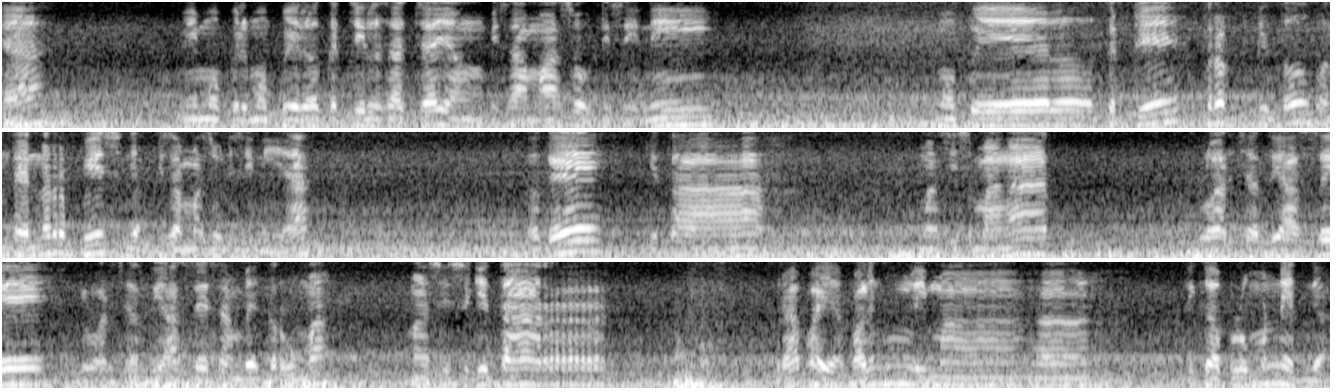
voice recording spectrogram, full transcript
ya. Ini mobil-mobil kecil saja yang bisa masuk di sini. Mobil gede truk gitu kontainer bis nggak bisa masuk di sini ya. Oke kita masih semangat keluar Jati AC keluar Jati AC sampai ke rumah masih sekitar berapa ya? Paling 5 uh, 30 menit nggak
